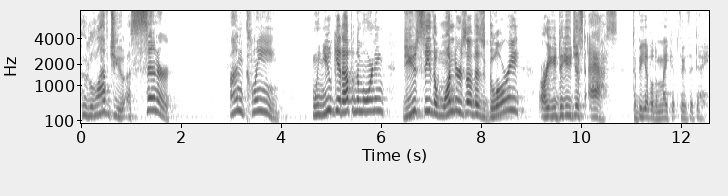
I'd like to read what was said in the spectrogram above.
who loved you, a sinner, unclean. When you get up in the morning, do you see the wonders of his glory or do you just ask to be able to make it through the day?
